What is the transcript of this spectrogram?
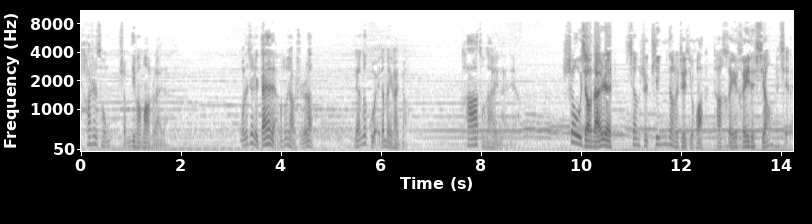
他是从什么地方冒出来的？我在这里待了两个多小时了，连个鬼都没看着。他从哪里来的呀？”瘦小男人像是听到了这句话，他嘿嘿的笑了起来，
